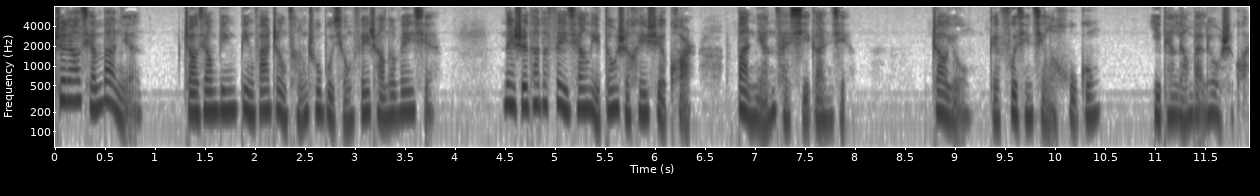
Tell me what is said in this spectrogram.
治疗前半年。赵香斌并发症层出不穷，非常的危险。那时他的肺腔里都是黑血块，半年才吸干净。赵勇给父亲请了护工，一天两百六十块。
